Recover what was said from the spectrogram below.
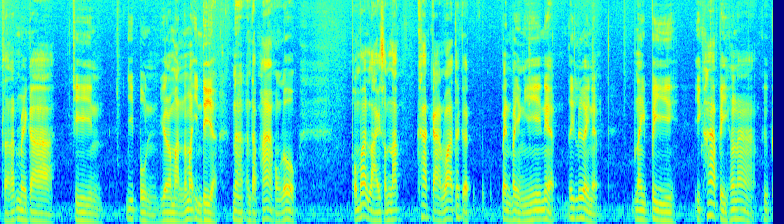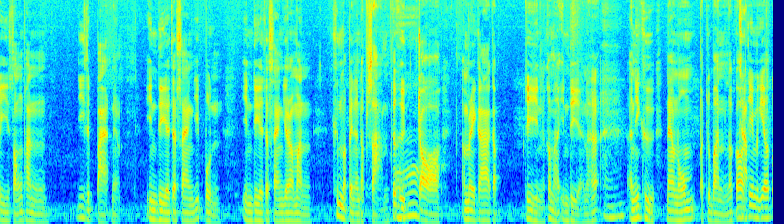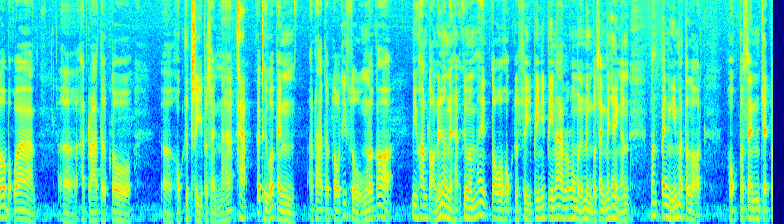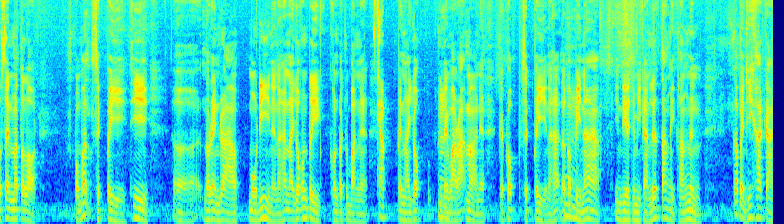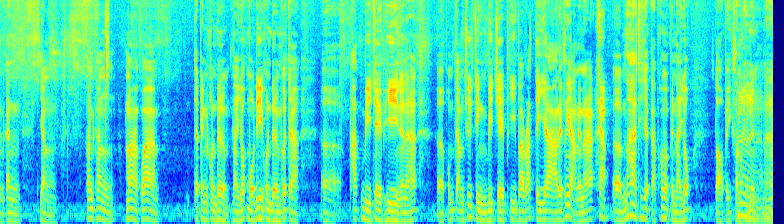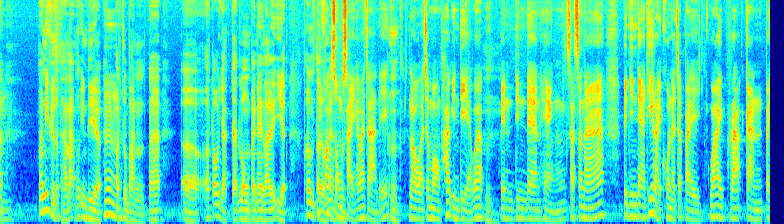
สหรัฐอเมริกา จีน ญี่ปุ่น เยอรมันแล้วมาอินเดียนะอันดับ 5 ของโลก ผมว่าหลายสำนักคาดการณ์ว่าถ้าเกิดเป็นไปอย่างนี้เนี่ยเรื่อยๆเนี่ยในปีอีก 5 ปีข้างหน้าคือปี 2028เนี่ยอินเดียจะแซงญี่ปุ่น อินเดียจะแซงเยอรมันขึ้นมาเป็นอันดับ 3 ก็คือจออเมริกากับจีนแล้วก็มาอินเดียนะฮะ อันนี้คือแนวโน้มปัจจุบันแล้วก็ครับที่เมื่อกี้ออโต้บอกว่าเอ่ออัตราเติบโตเอ่อ6.4%นะฮะครับก็ถือว่าเป็นอัตราเติบโตที่สูงแล้วก็มีความต่อเนื่องนะฮะ คือมันไม่ให้โต 6.4 ปีนี้ปีหน้าลดลงเหมือน1%ไม่ใช่อย่างนั้น มันเป็นอย่างนี้มาตลอด 6% 7%มาตลอด ผมว่า 10 ปีที่เอ่อนเรนดราโมดีเนี่ยนะฮะนายกรัฐมนตรีคนปัจจุบันเนี่ยครับเป็นนายกอยู่ในวาระมาเนี่ยจะครบ 10 ปีนะฮะแล้วก็อืมปีหน้าอินเดียจะมีการเลือกตั้งอีกครั้งหนึ่ง ก็เป็นที่คาดการณ์กันอย่างค่อนข้างมากว่าจะเป็นคนเดิม นายกโมดีคนเดิมก็จะเอ่อพัก BJP เนี่ยนะฮะเอ่อ ผมจำชื่อจริง BJP บารัตติยาอะไรสักอย่างเนี่ยนะฮะครับเอ่อหน้าที่จะกลับเข้ามาเป็นนายกต่อไปอีกสมัยหนึ่งนะฮะเพราะนี่คือสถานะของอินเดียอืมปัจจุบันนะฮะเอ่อออโต้อยากจะลงไปในรายละเอียดเพิ่มเติมีมความนะสงสัยครับอาจารย์เอ๊ะเราอาจจะมองภาพอินเดียว่าเป็นดินแดนแห่งศาสนา เป็นดินแดนที่หลายคนอาจจะไปไหว้พระกันไป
